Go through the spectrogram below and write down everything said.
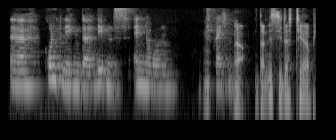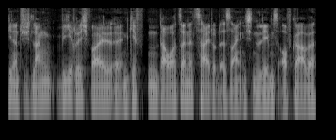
äh, grundlegende Lebensänderungen sprechen. Ja, dann ist die Therapie natürlich langwierig, weil äh, Entgiften dauert seine Zeit oder ist eigentlich eine Lebensaufgabe.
